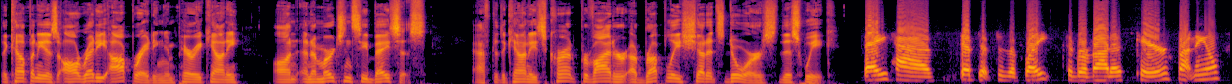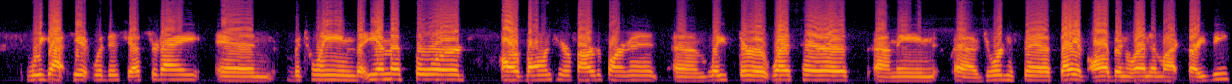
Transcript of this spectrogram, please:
the company is already operating in Perry County on an emergency basis after the county's current provider abruptly shut its doors this week. They have stepped up to the plate to provide us care right now. We got hit with this yesterday, and between the EMS board, our volunteer fire department, um, Lee Stewart, West Harris, I mean, uh, Jordan Smith, they have all been running like crazy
